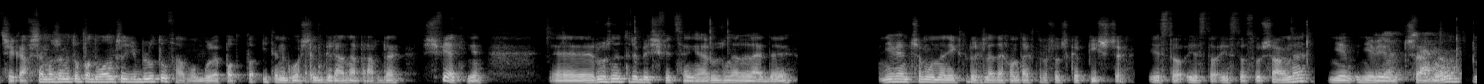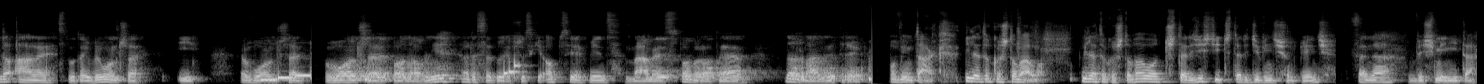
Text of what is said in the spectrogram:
ciekawsze, możemy tu podłączyć Bluetootha w ogóle pod to i ten głośnik gra naprawdę świetnie. Yy, Różne tryby świecenia, różne LEDy. Nie wiem czemu na niektórych LEDach on tak troszeczkę piszczy. Jest to, jest to, jest to słyszalne. Nie, nie wiem czemu. No ale tutaj wyłączę i włączę, włączę ponownie. Resetuję wszystkie opcje, więc mamy z powrotem normalny tryb. Powiem tak, ile to kosztowało? Ile to kosztowało? 44,95. Cena wyśmienita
